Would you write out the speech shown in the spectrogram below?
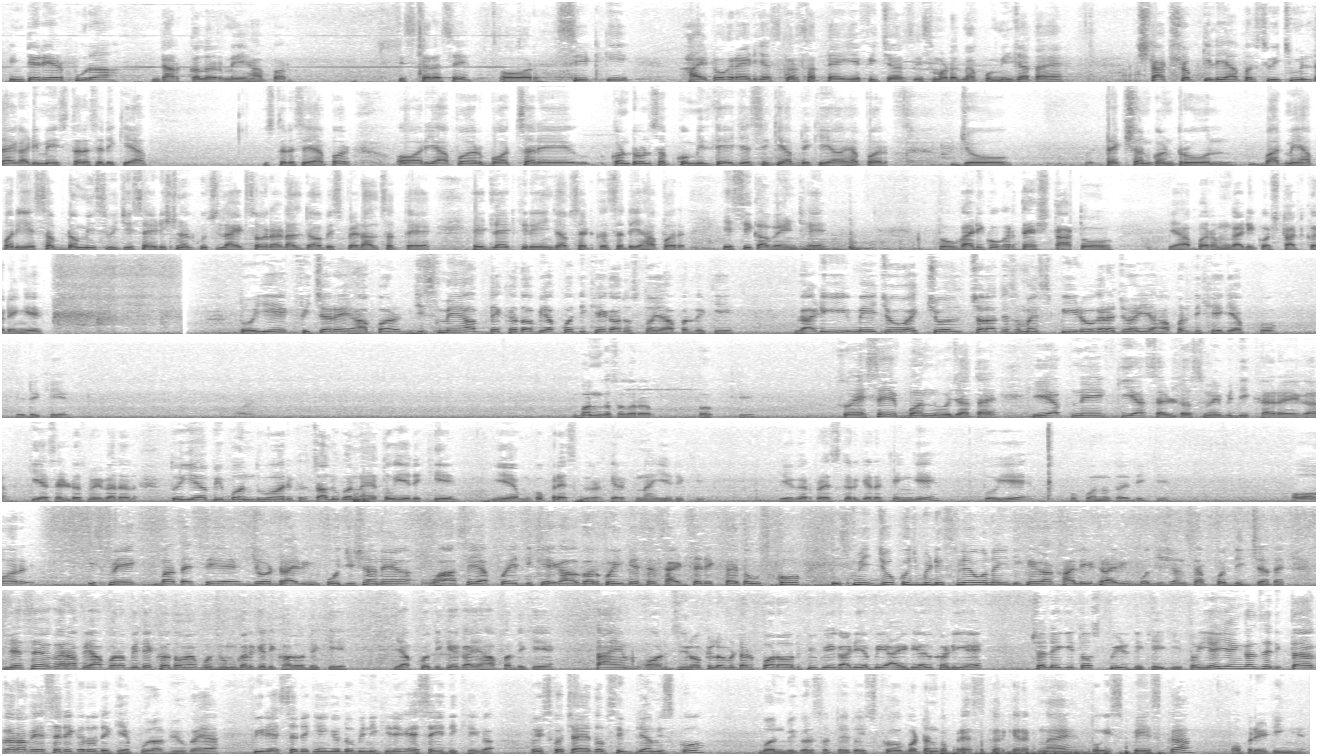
इंटीरियर पूरा डार्क कलर में यहाँ पर इस तरह से। और सीट की हाइट वगैरह एडजस्ट कर सकते हैं। ये फीचर्स इस मॉडल में आपको मिल जाता है। स्टार्ट स्टॉप के लिए यहाँ पर स्विच मिलता है गाड़ी में, इस तरह से देखिए आप। इस तरह से यहाँ पर। और यहाँ पर बहुत सारे कंट्रोल सबको मिलते हैं, जैसे कि आप देखिए यहाँ पर जो ट्रैक्शन कंट्रोल बाद में यहाँ पर ये सब डमी स्विचेस है एडिशनल कुछ लाइट्स वगैरह डालते हो, आप इस पर डाल सकते हैं। हेडलाइट की रेंज आप सेट कर सकते हैं। यहाँ पर एसी का वेंट है। तो गाड़ी को करते हैं स्टार्ट तो यहाँ पर हम गाड़ी को स्टार्ट करेंगे। तो ये एक फीचर है यहाँ पर, जिसमें आप देखें तो अभी आपको दिखेगा दोस्तों यहाँ पर देखिए। गाड़ी में जो एक्चुअल चलाते समय स्पीड वगैरह जो है यहाँ पर दिखेगी आपको। ये देखिए। बंद कर ओके। सो ऐसे बंद हो जाता है। ये अपने किया सेल्टोस में भी दिखा रहेगा, किया सेल्टोस में भी आता तो ये अभी बंद हुआ और चालू करना है तो ये देखिए, ये हमको प्रेस करके रखना है, ये देखिए। ये अगर प्रेस करके रखेंगे तो ये ओपन होता है, देखिए। और इसमें एक बात ऐसी है, जो ड्राइविंग पोजीशन है, वहाँ से आपको ये दिखेगा। अगर कोई भी ऐसे साइड से देखता है तो उसको इसमें जो कुछ भी डिस्प्ले वो नहीं दिखेगा, खाली ड्राइविंग पोजीशन से आपको दिख जाता है। जैसे अगर आप यहाँ पर अभी देखो तो मैं आपको जूम करके दिखा दो, देखिए। ये आपको दिखेगा यहाँ पर, देखिए। टाइम और ज़ीरो किलोमीटर पर और क्योंकि गाड़ी अभी आइडियल खड़ी है, चलेगी तो स्पीड दिखेगी। तो यही एंगल से दिखता है, अगर आप ऐसे देखे तो देखिए, पूरा व्यू गया। फिर ऐसे देखेंगे तो भी नहीं खिलेगा ऐसे ही दिखेगा। तो इसको चाहे तो सिंपली हम इसको बंद भी कर सकते हैं। तो इसको बटन को प्रेस करके रखना है तो इस पे इसका ऑपरेटिंग है।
